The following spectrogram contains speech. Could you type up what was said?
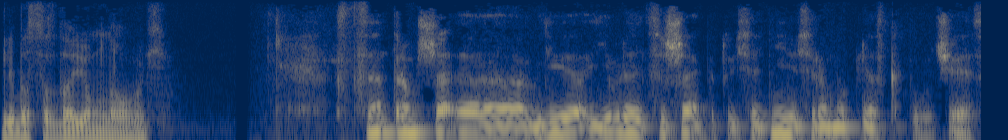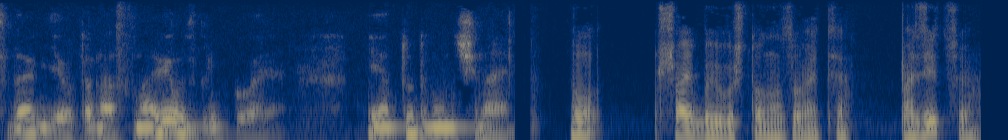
либо создаем новый. С центром, ша... э, где является шайба, то есть от нее все равно пляска получается, да, где вот она остановилась, грубо говоря, и оттуда мы начинаем. Ну, шайбой вы что называете? Позицию?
